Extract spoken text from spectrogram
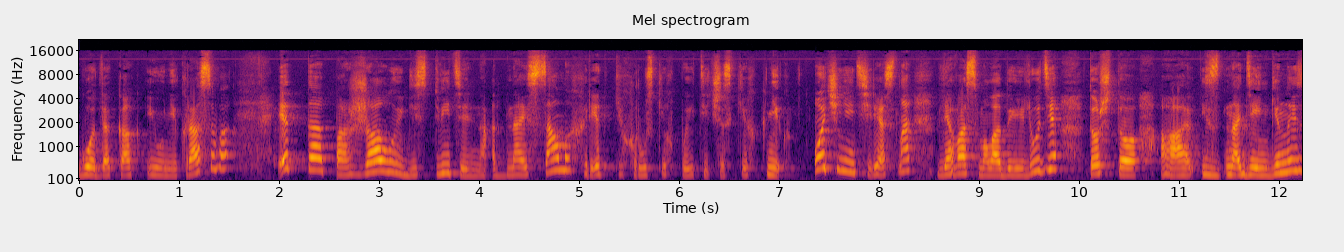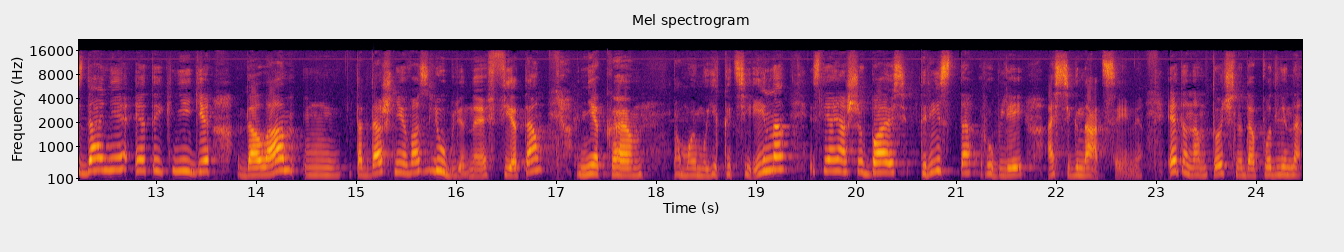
года, как и у Некрасова, это, пожалуй, действительно одна из самых редких русских поэтических книг. Очень интересно для вас, молодые люди, то, что а, из, на деньги на издание этой книги дала м, тогдашняя возлюбленная Фета, некая по-моему, Екатерина, если я не ошибаюсь, 300 рублей ассигнациями. Это нам точно доподлинно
